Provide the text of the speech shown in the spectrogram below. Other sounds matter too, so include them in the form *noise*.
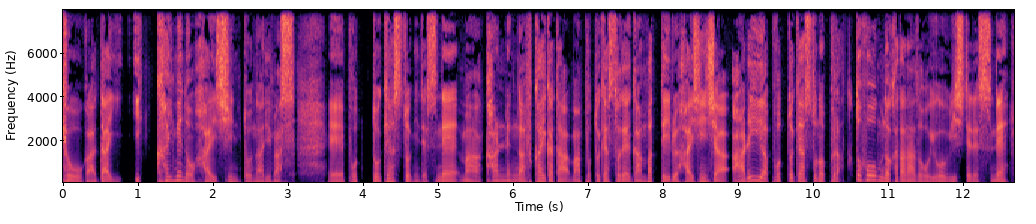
今日が第1回目の配信となります。えー、ポッドキャストにですね、まあ関連が深い方、まあポッドキャストで頑張っている配信者、あるいはポッドキャストのプラットフォームの方などをお呼びしてですね、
